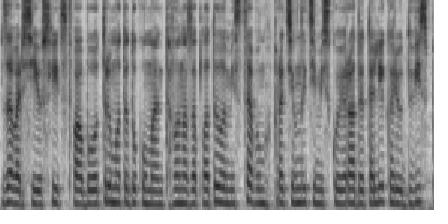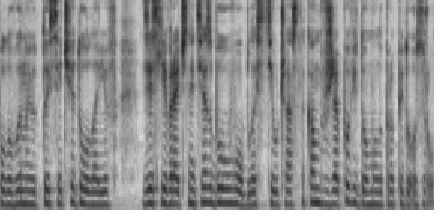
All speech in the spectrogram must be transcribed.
За версією слідства, аби отримати документ, вона заплатила місцевим працівниці міської ради та лікарю 2,5 тисячі доларів. Зі слів речниці СБУ в області, учасникам вже повідомили про підозру.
